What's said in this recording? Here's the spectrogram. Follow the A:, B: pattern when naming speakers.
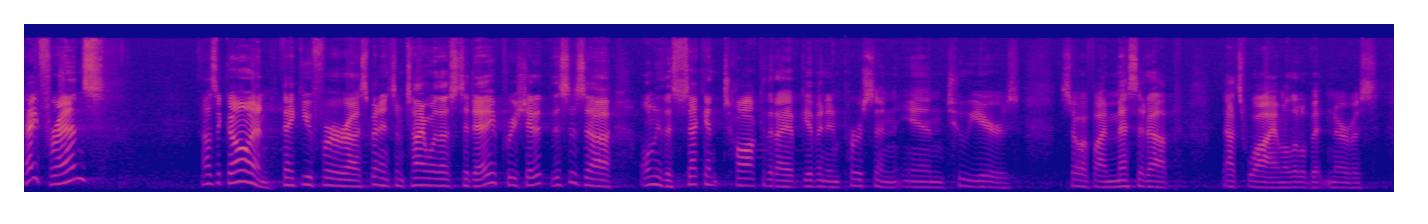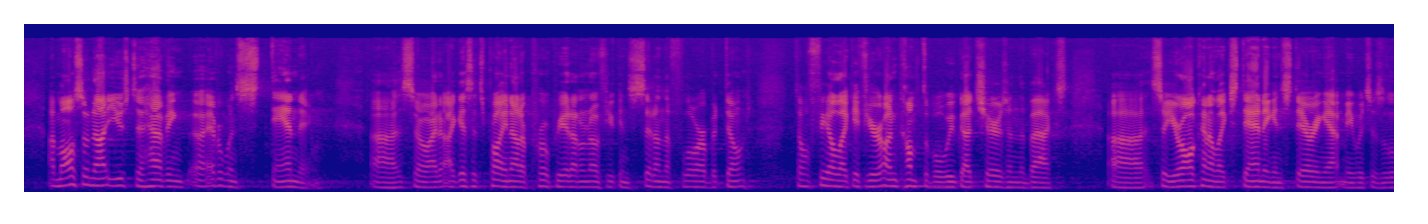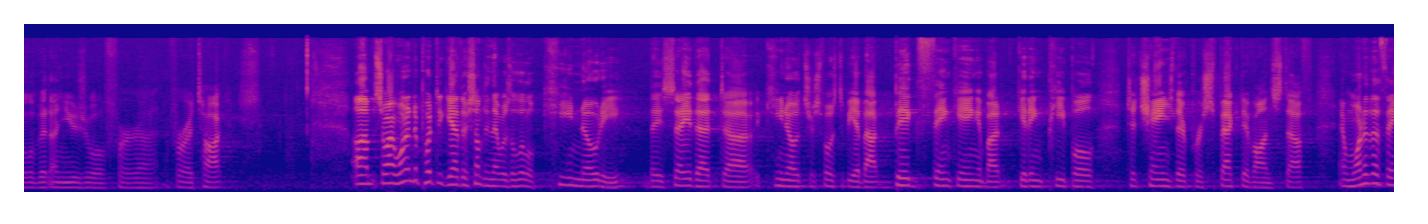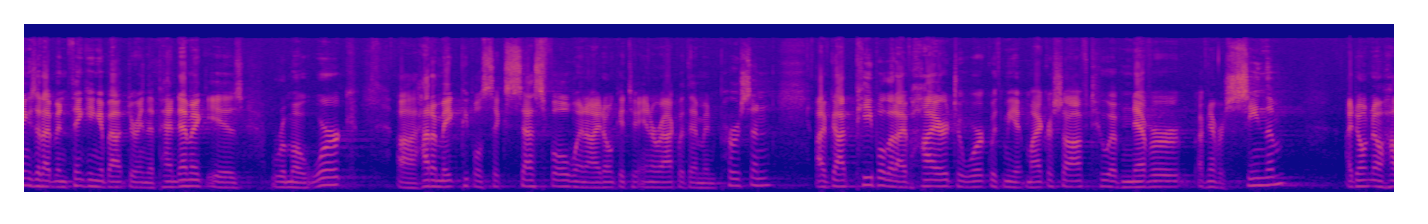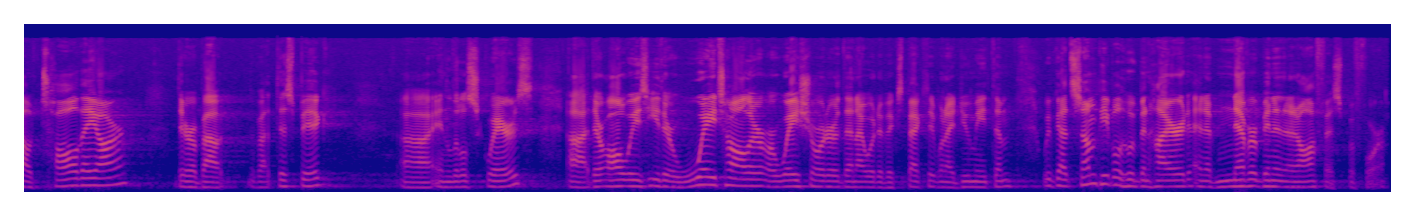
A: Hey, friends. How's it going? Thank you for uh, spending some time with us today. Appreciate it. This is uh, only the second talk that I have given in person in two years. So if I mess it up, that's why I'm a little bit nervous. I'm also not used to having uh, everyone standing. Uh, so I, I guess it's probably not appropriate. I don't know if you can sit on the floor, but don't, don't feel like if you're uncomfortable, we've got chairs in the backs. Uh, so you're all kind of like standing and staring at me, which is a little bit unusual for, uh, for a talk. Um, so I wanted to put together something that was a little keynotey. They say that uh, keynotes are supposed to be about big thinking, about getting people to change their perspective on stuff. And one of the things that I've been thinking about during the pandemic is remote work, uh, how to make people successful when I don't get to interact with them in person. I've got people that I've hired to work with me at Microsoft who have never, I've never seen them. I don't know how tall they are. They're about, about this big uh, in little squares. Uh, they're always either way taller or way shorter than I would have expected when I do meet them. We've got some people who have been hired and have never been in an office before.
